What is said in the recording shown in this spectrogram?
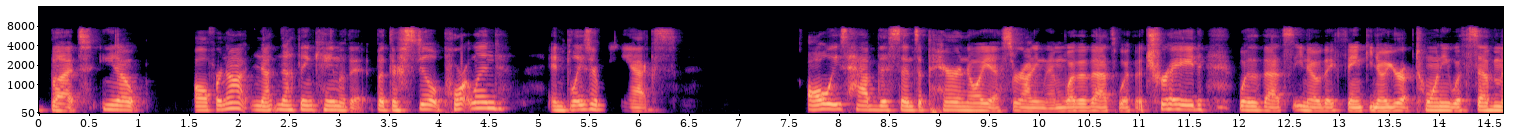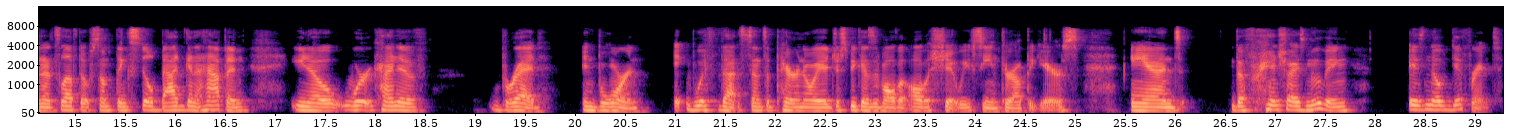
but you know all for naught, no, nothing came of it. But there's still Portland and Blazer Maniacs always have this sense of paranoia surrounding them, whether that's with a trade, whether that's, you know, they think, you know, you're up 20 with seven minutes left, oh, something's still bad going to happen. You know, we're kind of bred and born with that sense of paranoia just because of all the all the shit we've seen throughout the years. And the franchise moving is no different.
